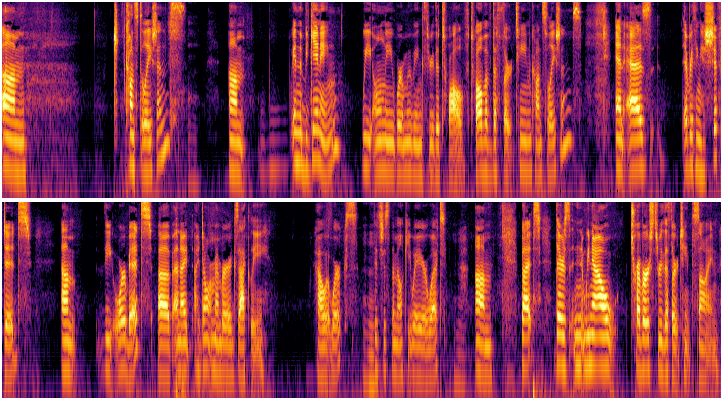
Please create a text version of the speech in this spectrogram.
um, constellations, um, in the beginning, we only were moving through the 12, 12 of the 13 constellations. And as everything has shifted, um, the orbit of, and I, I don't remember exactly how it works, if it's just the Milky Way or what. Um, but there's we now traverse through the 13th sign.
